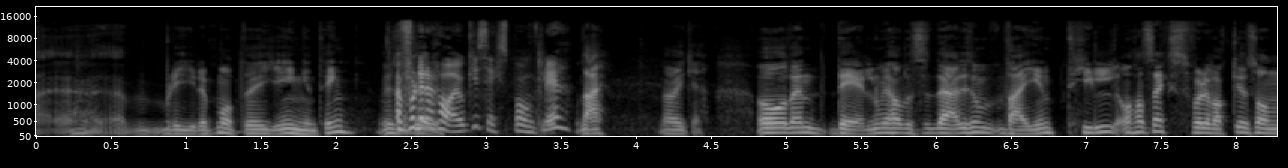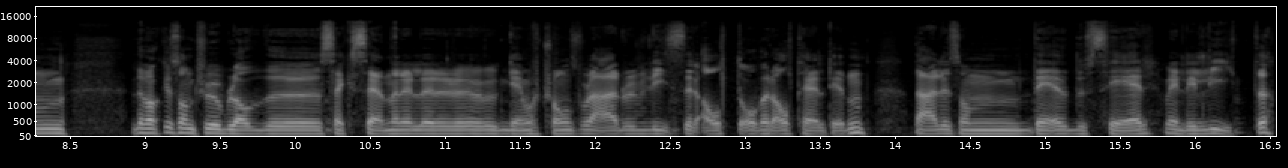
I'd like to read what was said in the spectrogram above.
eh, blir det på en måte ingenting. Hvis for dere dere- har jo ikke sex på ordentlig. Nei, det har vi ikke. Og den delen vi hadde, det er liksom veien til å ha sex. For det var ikke sånn, det var ikke sånn True Blood-sexscener eller Game of Thrones hvor det er, du viser alt overalt hele tiden. Det er liksom det du ser veldig lite.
